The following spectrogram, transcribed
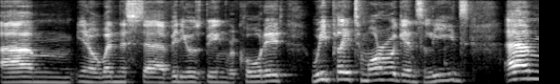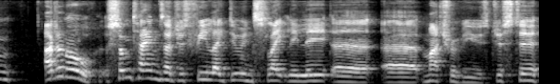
Um, you know, when this uh, video is being recorded. We play tomorrow against Leeds. Um, I don't know. Sometimes I just feel like doing slightly late uh, uh, match reviews just to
